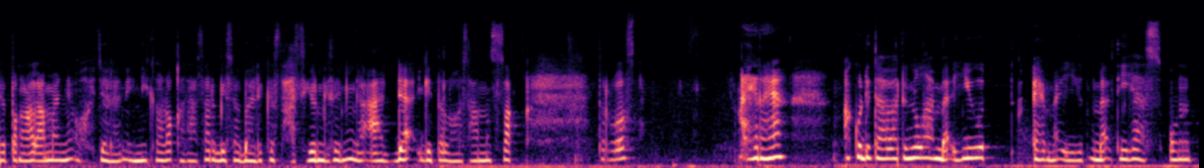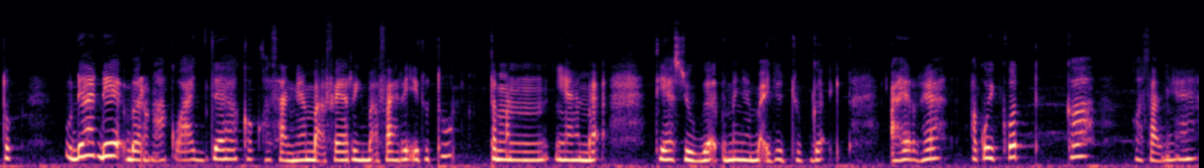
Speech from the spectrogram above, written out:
ada pengalamannya oh jalan ini kalau kesasar bisa balik ke stasiun ke sini nggak ada gitu loh samsek terus akhirnya aku ditawarin lah Mbak Yud eh Mbak Yud Mbak Tias untuk udah deh bareng aku aja. Ke kosannya Mbak Ferry. Mbak Ferry itu tuh temennya Mbak Tias juga temennya Mbak Itu juga gitu. akhirnya aku ikut ke kosannya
